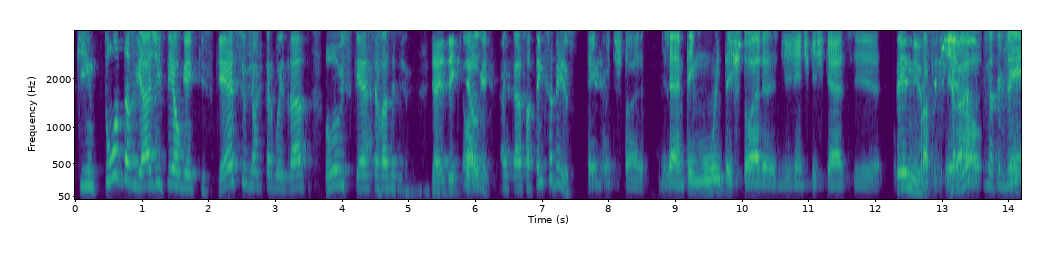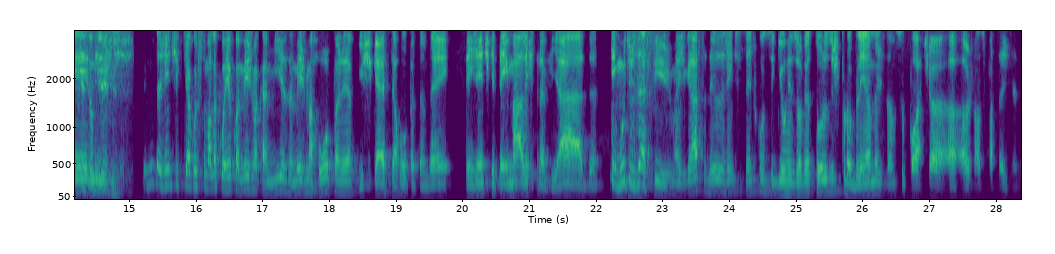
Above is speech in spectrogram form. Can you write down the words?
que em toda viagem tem alguém que esquece o gel de carboidrato ou esquece a vaselina. E aí tem que ter Olha, alguém. Aí o cara só tem que saber isso. Tem muita história. Guilherme, tem muita história de gente que esquece tênis. o próprio gel. já teve gente tênis. que esqueceu tênis. Tem muita gente que é acostumada a correr com a mesma camisa, a mesma roupa, né? Esquece a roupa também. Tem gente que tem mala extraviada. Tem muitos desafios, mas graças a Deus a gente sempre conseguiu resolver todos os problemas, dando suporte a, a, aos nossos passageiros.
